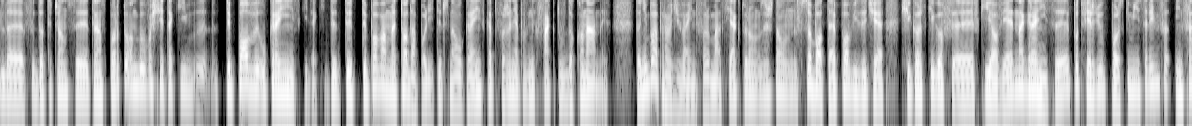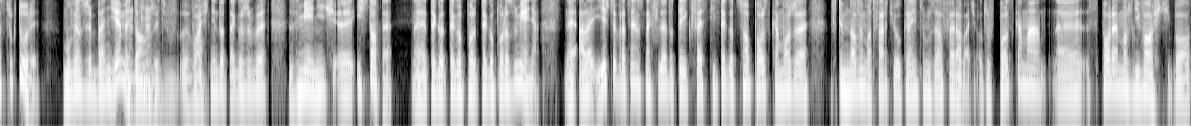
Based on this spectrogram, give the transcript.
dotyczący transportu, on był właśnie taki typowy ukraiński, taki ty, ty, typowa metoda polityczna ukraińska tworzenia pewnych faktów dokonanych. To nie była prawdziwa informacja, którą zresztą w sobotę po wizycie Sikorskiego w, w Kijowie na granicy potwierdził polski minister infra, infrastruktury, mówiąc, że będziemy dążyć właśnie do tego, żeby zmienić e, istotę e, tego, tego, po- tego porozumienia. E, Ale jeszcze wracając na chwilę do tej kwestii tego, co Polska może w tym nowym otwarciu Ukraińcom zaoferować. Otóż Polska ma e, spore możliwości, bo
